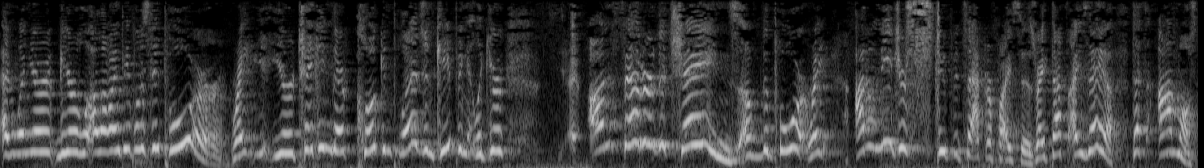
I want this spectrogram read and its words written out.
And when you're, you're allowing people to stay poor, right? You're taking their cloak and pledge and keeping it, like you're, unfetter the chains of the poor, right? I don't need your stupid sacrifices, right? That's Isaiah. That's Amos.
